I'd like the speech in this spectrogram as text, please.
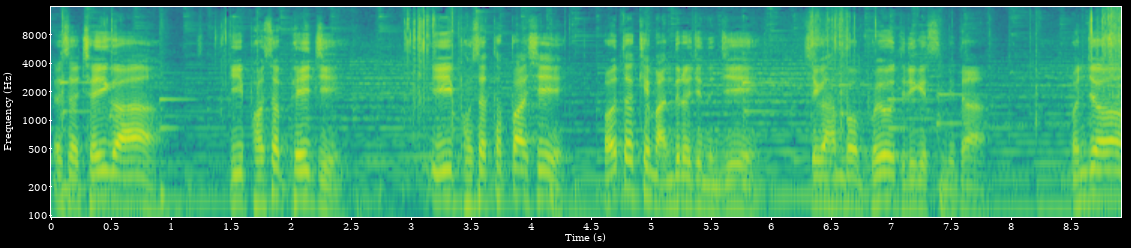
그래서 저희가 이 버섯 배지 이 버섯 텃밭이 어떻게 만들어지는지 제가 한번 보여드리겠습니다. 먼저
